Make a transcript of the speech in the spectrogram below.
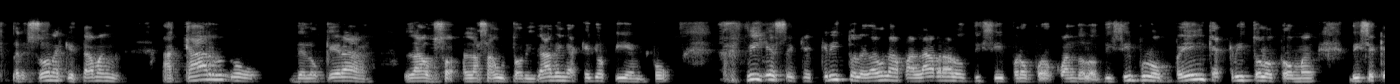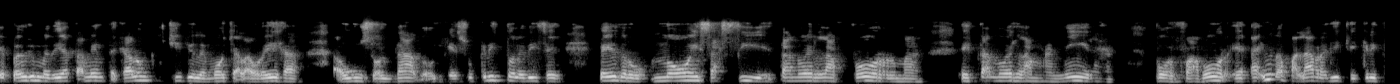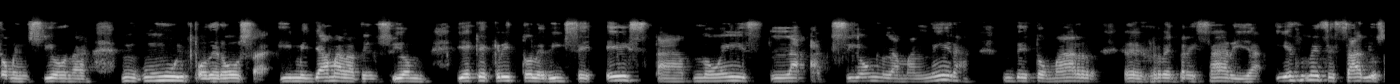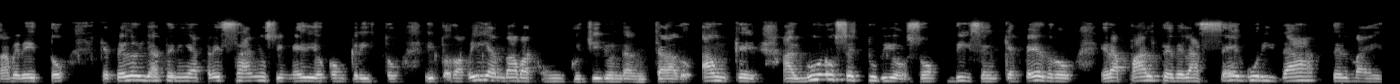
personas que estaban a cargo de lo que era las autoridades en aquellos tiempos. Fíjese que Cristo le da una palabra a los discípulos, pero cuando los discípulos ven que a Cristo lo toman, dice que Pedro inmediatamente cala un cuchillo y le mocha la oreja a un soldado. Y Jesucristo le dice, Pedro, no es así, esta no es la forma, esta no es la manera por favor, eh, hay una palabra allí que Cristo menciona muy poderosa y me llama la atención y es que Cristo le dice, esta no es la acción, la manera de tomar eh, represalia y es necesario saber esto, que Pedro ya tenía tres años y medio con Cristo y todavía andaba con un cuchillo enganchado, aunque algunos estudiosos dicen que Pedro era parte de la seguridad del maestro,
